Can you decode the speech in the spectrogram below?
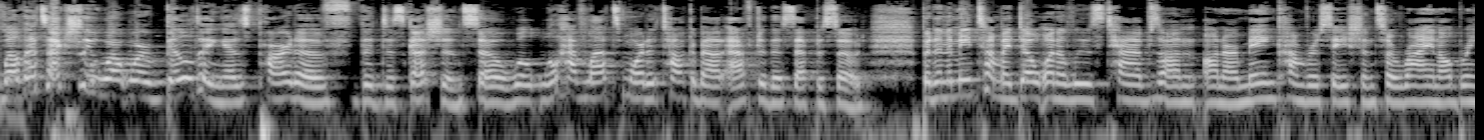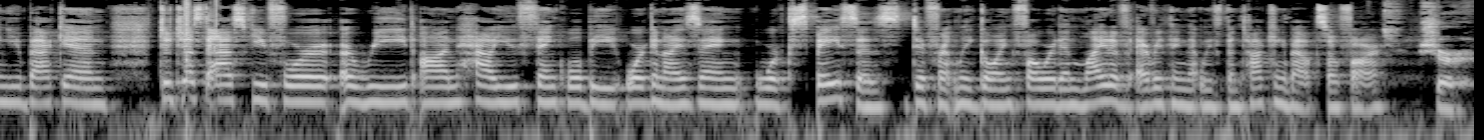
well, that's actually what we're building as part of the discussion. So we'll we'll have lots more to talk about after this episode. But in the meantime, I don't want to lose tabs on on our main conversation. So Ryan, I'll bring you back in to just ask you for a read on how you think we'll be organizing workspaces differently going forward in light of everything that we've been talking about so far. Sure.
